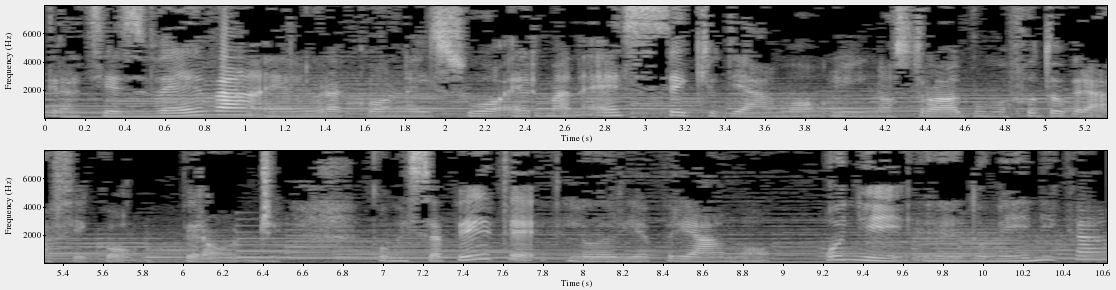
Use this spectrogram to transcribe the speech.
Grazie Sveva e allora con il suo Herman S chiudiamo il nostro album fotografico per oggi. Come sapete lo riapriamo ogni eh, domenica,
